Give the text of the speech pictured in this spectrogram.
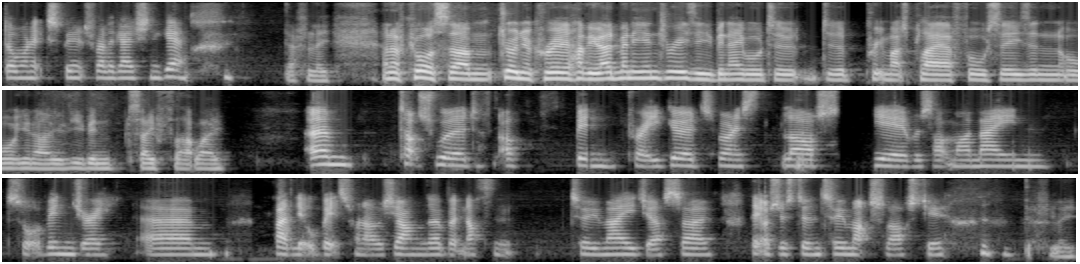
don't want to experience relegation again. Definitely, and of course, um, during your career, have you had many injuries? Have you been able to to pretty much play a full season, or you know, have you been safe that way? Um, touch wood, I've been pretty good. To be honest, last year was like my main sort of injury. Um, had little bits when I was younger, but nothing too major. So I think I was just doing too much last year. Definitely.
